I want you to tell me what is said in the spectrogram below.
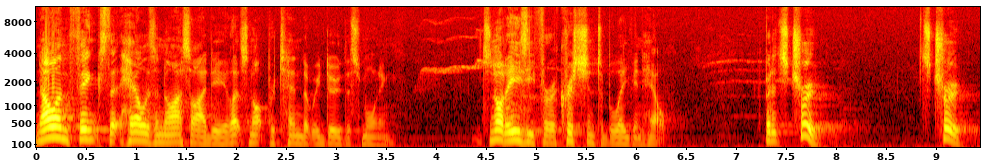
No one thinks that hell is a nice idea. Let's not pretend that we do this morning. It's not easy for a Christian to believe in hell. But it's true. It's true.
